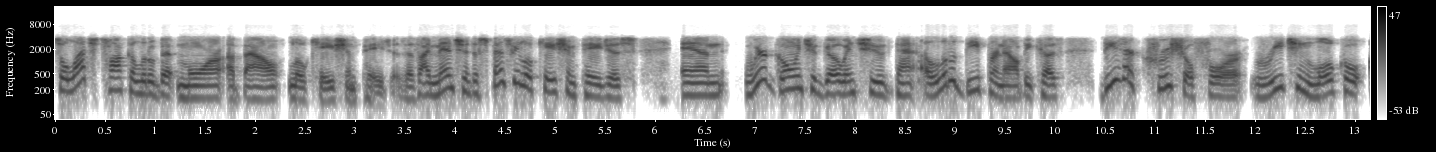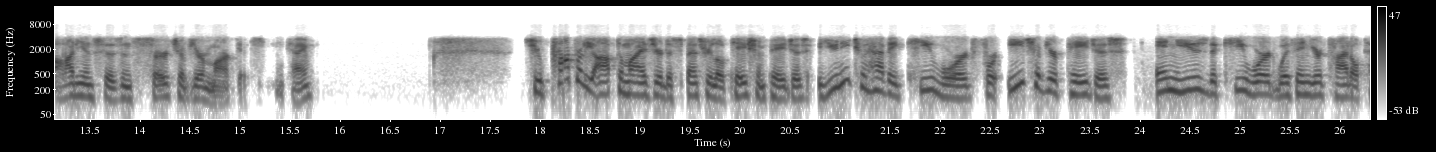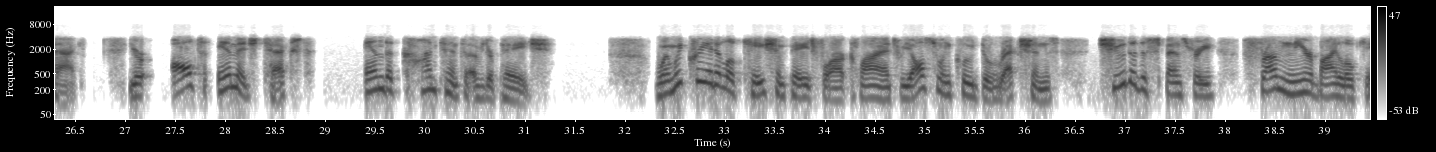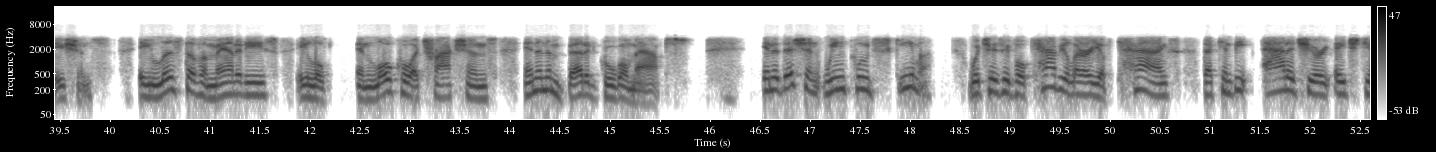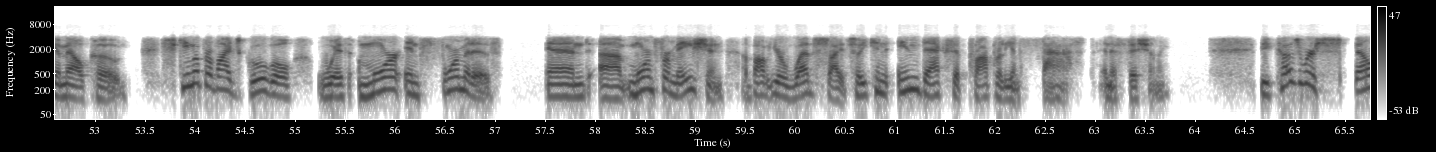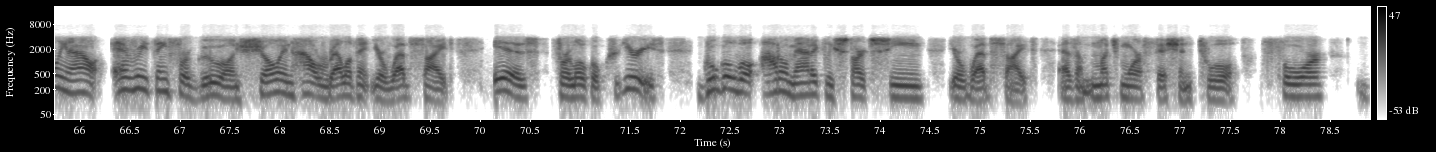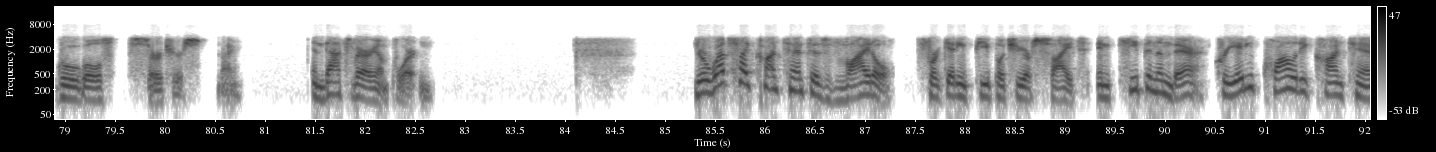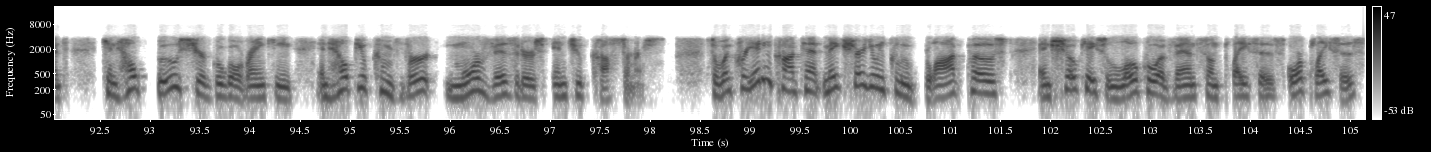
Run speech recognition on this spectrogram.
So let's talk a little bit more about location pages. As I mentioned, dispensary location pages, and we're going to go into that a little deeper now because these are crucial for reaching local audiences in search of your markets, okay? To properly optimize your dispensary location pages, you need to have a keyword for each of your pages and use the keyword within your title tag, your alt image text, and the content of your page. When we create a location page for our clients, we also include directions to the dispensary from nearby locations, a list of amenities, a lo and local attractions, and an embedded Google Maps. In addition, we include schema, which is a vocabulary of tags that can be added to your HTML code. Schema provides Google with more informative and uh, more information about your website so you can index it properly and fast and efficiently. Because we're spelling out everything for Google and showing how relevant your website is for local queries, Google will automatically start seeing your website as a much more efficient tool for Google's searchers, right? And that's very important. Your website content is vital for getting people to your site and keeping them there. Creating quality content can help boost your Google ranking and help you convert more visitors into customers. So when creating content, make sure you include blog posts and showcase local events on places or places.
